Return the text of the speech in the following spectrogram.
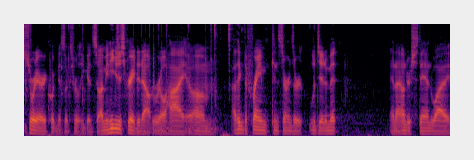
short area quickness looks really good. So I mean, he just graded out real high. Um, I think the frame concerns are legitimate, and I understand why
